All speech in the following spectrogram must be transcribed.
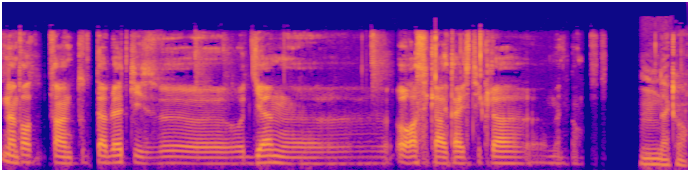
n'importe, enfin toute tablette qui se veut haut de gamme aura ces caractéristiques là maintenant. Hmm, d'accord.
